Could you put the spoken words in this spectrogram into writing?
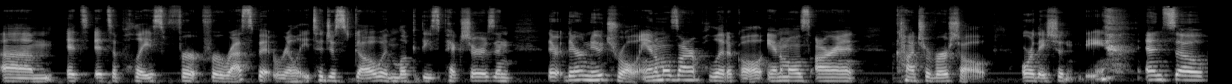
Um, it's it's a place for for respite, really, to just go and look at these pictures, and they're they're neutral. Animals aren't political. Animals aren't controversial, or they shouldn't be. And so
